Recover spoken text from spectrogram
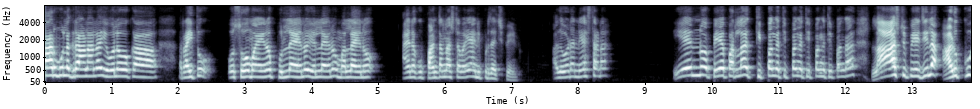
మారుమూల గ్రామాల ఎవరో ఒక రైతు ఓ సోమయ్యనో పుల్లయ్యనో ఎల్లయ్యనో మల్లయ్యనో ఆయనకు పంట నష్టమై ఆయన ఇప్పుడు చచ్చిపోయాడు. అది కూడా నేస్తాడా ఎన్నో పేపర్ల తిప్పంగా తిప్పంగా తిప్పంగా తిప్పంగా లాస్ట్ పేజీలో అడుక్కు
